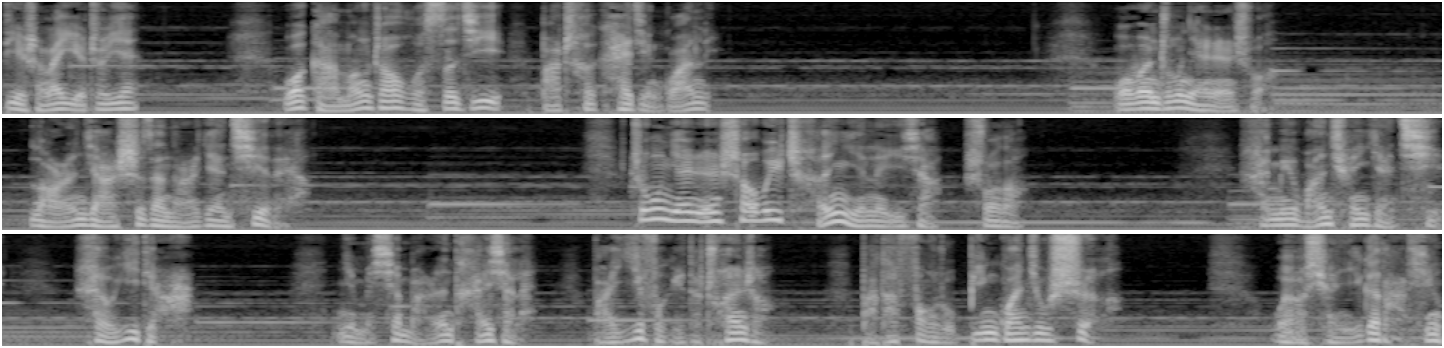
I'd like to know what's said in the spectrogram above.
递上来一支烟。我赶忙招呼司机把车开进馆里。我问中年人说：“老人家是在哪儿咽气的呀？”中年人稍微沉吟了一下，说道：“还没完全咽气，还有一点儿。”你们先把人抬下来，把衣服给他穿上，把他放入冰棺就是了。我要选一个大厅。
